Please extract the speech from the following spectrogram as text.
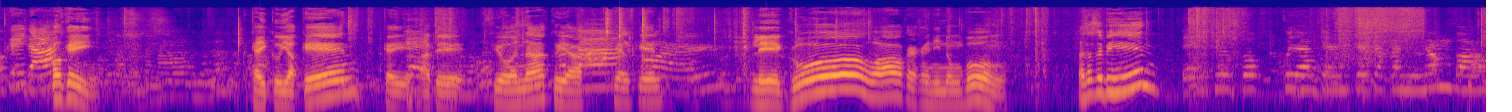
Okay, Dad? Okay. Kay Kuya Ken, kay Ate Fiona, Kuya Kelkel. Lego! Wow, kay kay Ninong Bong. Ano sasabihin? Thank you po, Kuya Kente, sa kaninang bang.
